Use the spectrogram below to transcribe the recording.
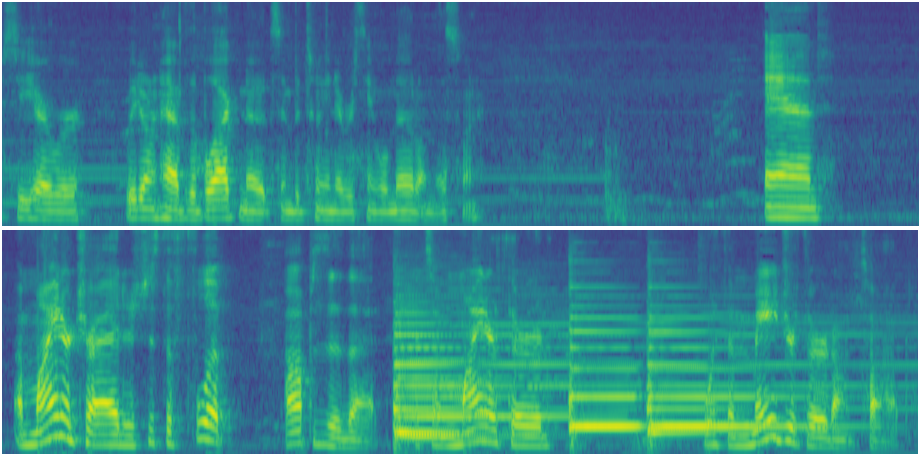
See here where we don't have the black notes in between every single note on this one. And a minor triad is just the flip opposite of that. It's a minor third with a major third on top.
